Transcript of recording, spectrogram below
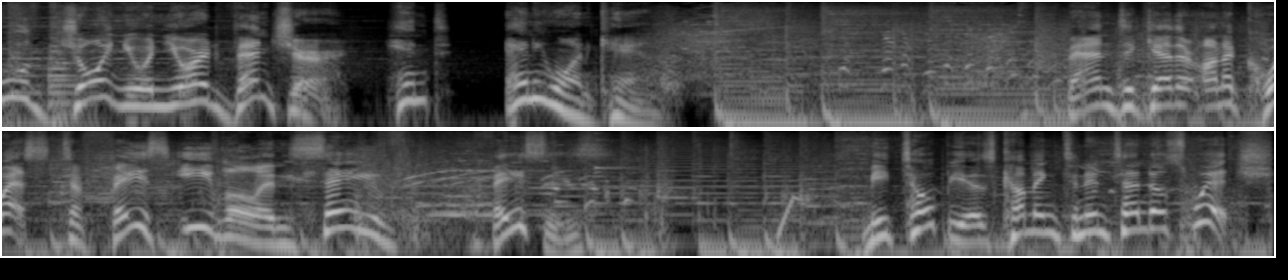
will join you in your adventure? Hint, anyone can. Band together on a quest to face evil and save faces. Miitopia is coming to Nintendo Switch.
